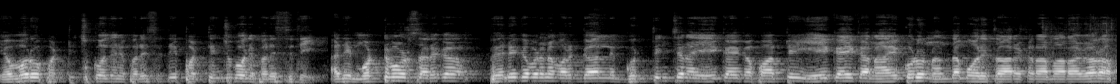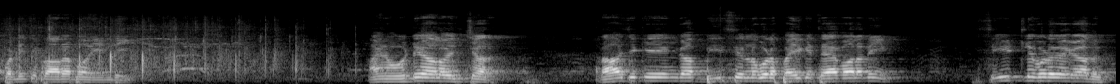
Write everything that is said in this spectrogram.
ఎవరూ పట్టించుకోలేని పరిస్థితి పట్టించుకోని పరిస్థితి. అది మొట్టమొదటిసారిగా వెనుకబడిన వర్గాల్ని గుర్తించిన ఏకైక పార్టీ ఏకైక నాయకుడు నందమూరి తారక రామారావు గారు అప్పటి నుంచి ప్రారంభమైంది. ఆయన ఒకటే ఆలోచించారు. రాజకీయంగా బీసీలను కూడా పైకి తేవాలని సీట్లు కూడా కాదు.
